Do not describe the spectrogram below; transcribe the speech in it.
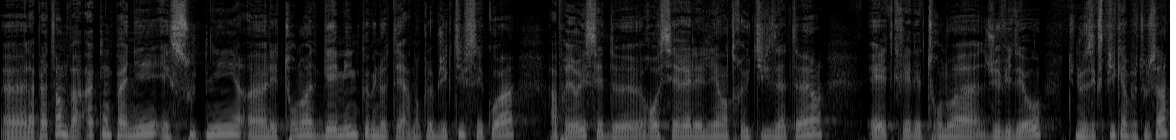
la plateforme va accompagner et soutenir les tournois de gaming communautaire. Donc l'objectif c'est quoi? A priori c'est de resserrer les liens entre utilisateurs et de créer des tournois de jeux vidéo. Tu nous expliques un peu tout ça?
